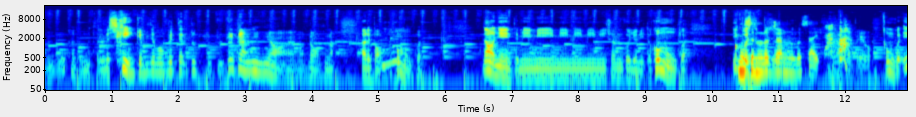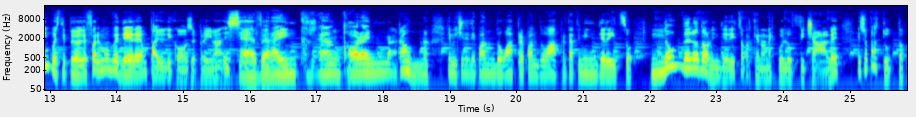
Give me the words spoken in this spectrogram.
Non devo mettere le skin che mi devo mettere. No, eh, madonna. La riporto. Mm. Comunque. No, niente, mi, mi, mi, mi sono incoglionito. Comunque. In Come se questo non lo già non lo sai. Sapevo. Comunque, in questo episodio faremo vedere un paio di cose prima. Il server è, in- è ancora in madonna. Che mi chiedete quando apre, quando apre, datemi l'indirizzo. Non ve lo do l'indirizzo perché non è quello ufficiale. E soprattutto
